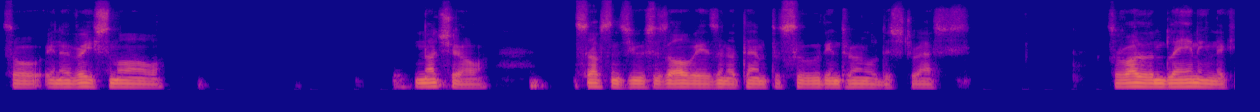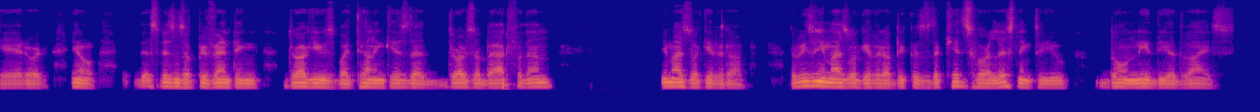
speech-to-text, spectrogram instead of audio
So in a very small nutshell, substance use is always an attempt to soothe internal distress. So rather than blaming the kid or, you know, this business of preventing drug use by telling kids that drugs are bad for them, you might as well give it up. The reason you might as well give it up because the kids who are listening to you don't need the advice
